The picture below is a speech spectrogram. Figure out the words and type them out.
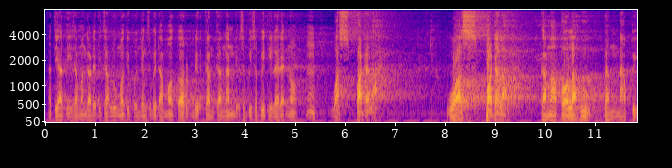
hati-hati zaman kadek dijak lungo dibonceng sepeda motor di ganggangan di sepi-sepi dilerek no hmm, waspadalah. Waspadalah. Kama kolahu bang nabi.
